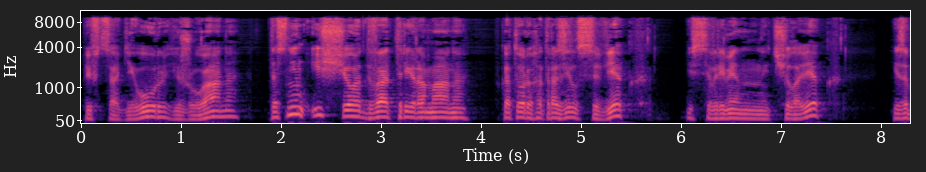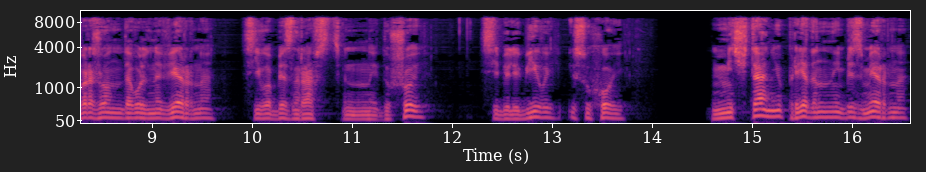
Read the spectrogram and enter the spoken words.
Певца Геуры и Жуана, да с ним еще два-три романа, в которых отразился век и современный человек, изображен довольно верно, с его безнравственной душой, себелюбивой и сухой, мечтанию преданной безмерно,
